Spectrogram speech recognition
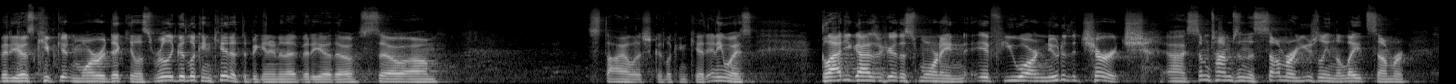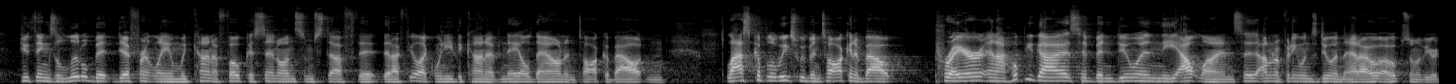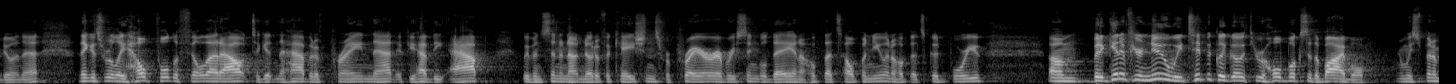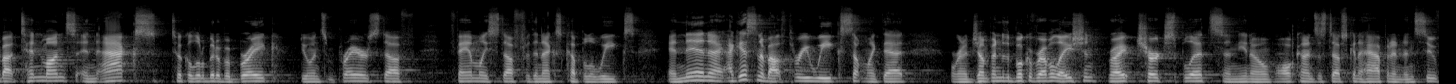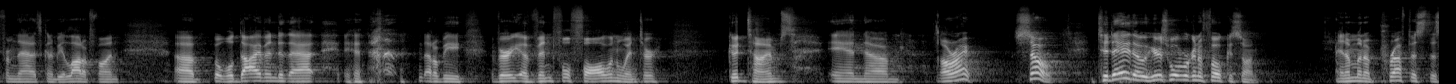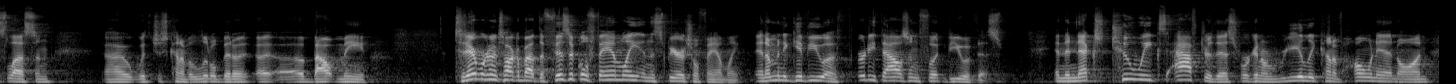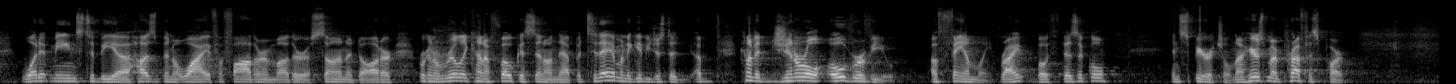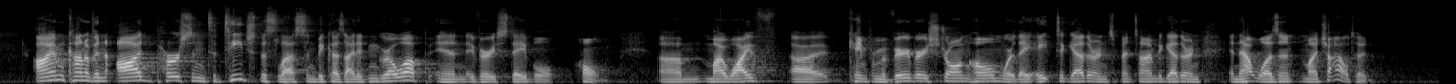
Videos keep getting more ridiculous. Really good looking kid at the beginning of that video, though. So, um, stylish, good looking kid. Anyways, glad you guys are here this morning. If you are new to the church, uh, sometimes in the summer, usually in the late summer, do things a little bit differently, and we kind of focus in on some stuff that, that I feel like we need to kind of nail down and talk about. And last couple of weeks, we've been talking about prayer, and I hope you guys have been doing the outlines. I don't know if anyone's doing that. I, ho- I hope some of you are doing that. I think it's really helpful to fill that out, to get in the habit of praying that. If you have the app, we've been sending out notifications for prayer every single day, and I hope that's helping you, and I hope that's good for you. Um, but again, if you're new, we typically go through whole books of the Bible, and we spent about 10 months in Acts, took a little bit of a break, doing some prayer stuff, family stuff for the next couple of weeks. And then I guess in about three weeks, something like that, we're going to jump into the book of Revelation, right? Church splits and, you know, all kinds of stuff's going to happen and ensue from that. It's going to be a lot of fun. Uh, but we'll dive into that, and that'll be a very eventful fall and winter. Good times. And um, all right. So today, though, here's what we're going to focus on. And I'm going to preface this lesson uh, with just kind of a little bit of, uh, about me. Today, we're going to talk about the physical family and the spiritual family. And I'm going to give you a 30,000 foot view of this. In the next two weeks after this, we're going to really kind of hone in on what it means to be a husband, a wife, a father, a mother, a son, a daughter. We're going to really kind of focus in on that. But today, I'm going to give you just a, a kind of a general overview of family, right? Both physical and spiritual. Now, here's my preface part. I'm kind of an odd person to teach this lesson because I didn't grow up in a very stable home. Um, my wife uh, came from a very, very strong home where they ate together and spent time together, and, and that wasn't my childhood.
